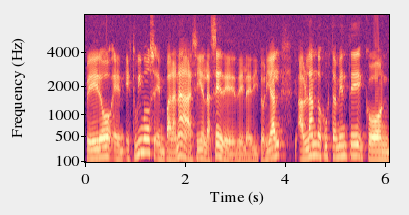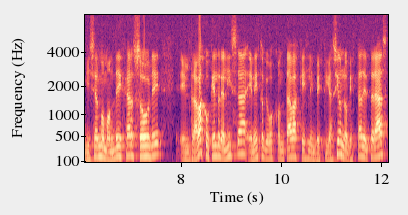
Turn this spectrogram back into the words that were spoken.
pero estuvimos en Paraná, allí en la sede de la editorial, hablando justamente con Guillermo Mondéjar sobre el trabajo que él realiza en esto que vos contabas, que es la investigación, lo que está detrás,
